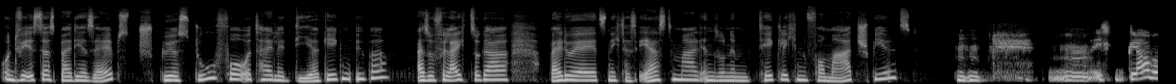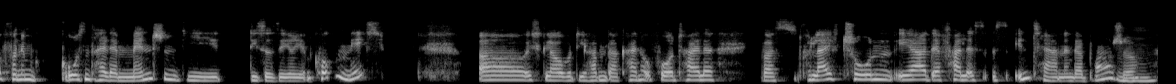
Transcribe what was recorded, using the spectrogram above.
Und wie ist das bei dir selbst? Spürst du Vorurteile dir gegenüber? Also vielleicht sogar, weil du ja jetzt nicht das erste Mal in so einem täglichen Format spielst? Ich glaube, von dem großen Teil der Menschen, die diese Serien gucken, nicht. Äh, ich glaube, die haben da keine Vorurteile. Was vielleicht schon eher der Fall ist, ist intern in der Branche. Mhm.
